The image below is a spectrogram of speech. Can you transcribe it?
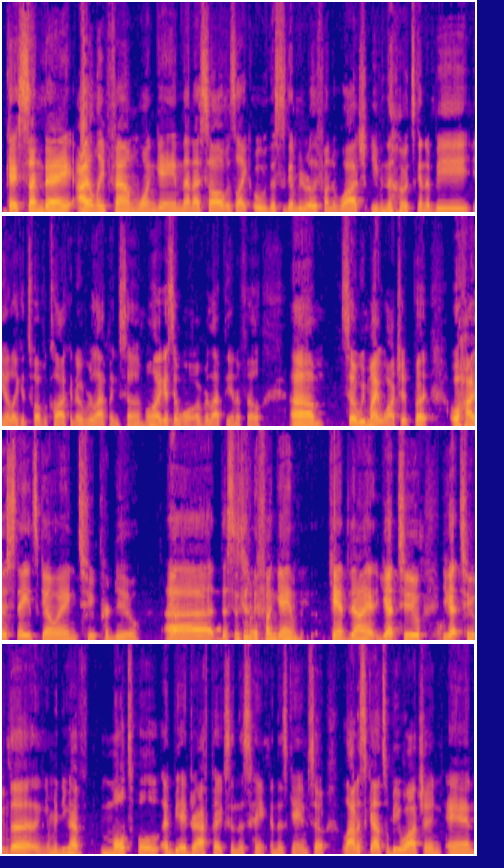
Okay, Sunday. I only found one game that I saw was like, oh, this is going to be really fun to watch, even though it's going to be, you know, like at 12 o'clock and overlapping some. Well, I guess it won't overlap the NFL. Um, so we might watch it. But Ohio State's going to Purdue. Yep. Uh, this is going to be a fun game. Can't deny it. You got two. You got two of the. I mean, you have multiple NBA draft picks in this in this game, so a lot of scouts will be watching, and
